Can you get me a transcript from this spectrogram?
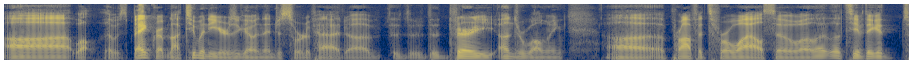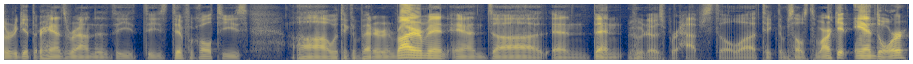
uh, well, that was bankrupt not too many years ago, and then just sort of had uh, very underwhelming uh, profits for a while. So uh, let, us see if they could sort of get their hands around the, the, these difficulties uh, with the competitive environment, and uh, and then who knows, perhaps they'll take themselves to market and or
